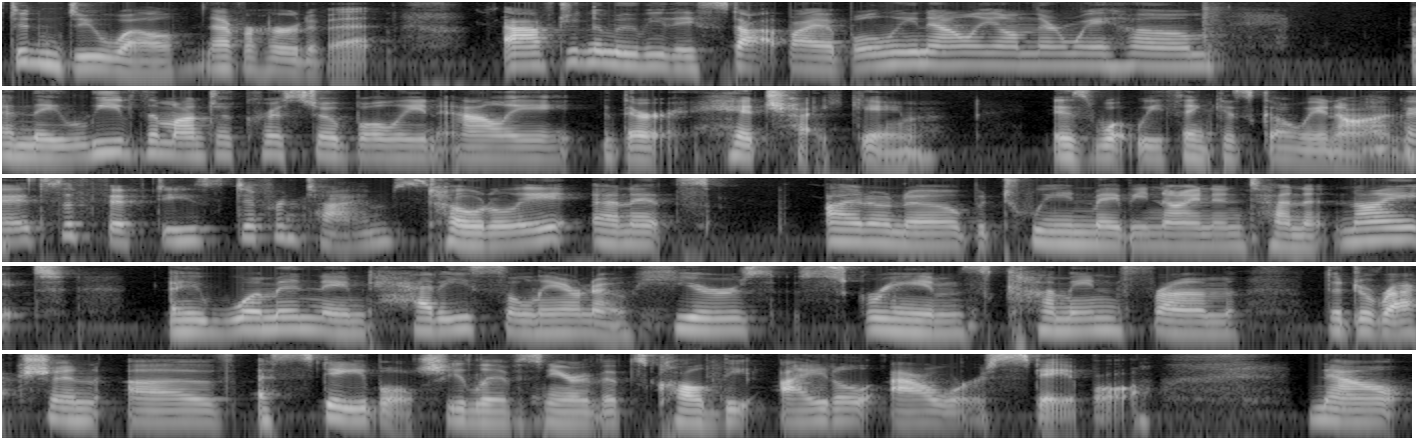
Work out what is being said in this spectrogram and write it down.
Didn't do well. Never heard of it. After the movie, they stop by a bowling alley on their way home and they leave the Monte Cristo bowling alley. They're hitchhiking, is what we think is going on okay, it's the fifties, different times. totally. And it's, I don't know, between maybe nine and 10 at night. A woman named Hetty Salerno hears screams coming from the direction of a stable she lives near that's called the Idle Hours Stable. Now,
